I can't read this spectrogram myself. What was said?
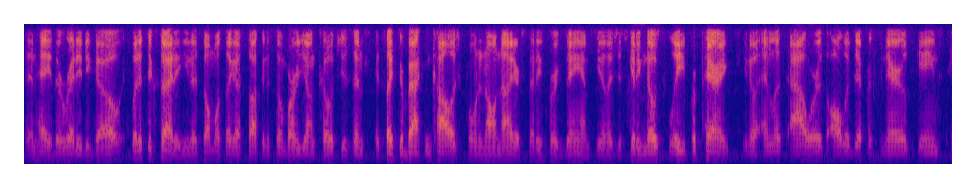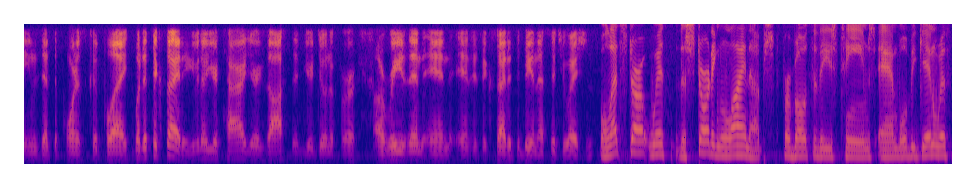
then hey, they're ready to go. But it's exciting. You know, it's almost like I was talking to some of our young coaches, and it's like they're back in college pulling an all nighter, studying for exams. You know, they're just getting no sleep, preparing, you know, endless hours, all the different scenarios, games, teams that the Hornets could play. But it's exciting. Even though you're tired, you're exhausted, you're doing it for a reason, and, and it's excited to be in that situation. Well, let's start with the starting lineups for both of these teams, and we'll begin with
